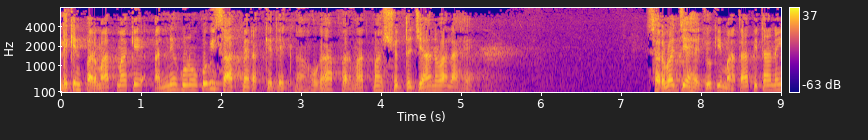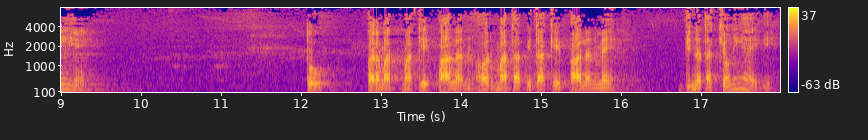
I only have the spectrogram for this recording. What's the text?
लेकिन परमात्मा के अन्य गुणों को भी साथ में रख के देखना होगा। परमात्मा शुद्ध ज्ञान वाला है। सर्वज्ञ है, जो कि माता पिता नहीं है। तो परमात्मा के पालन और माता पिता के पालन में भिन्नता क्यों नहीं आएगी?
